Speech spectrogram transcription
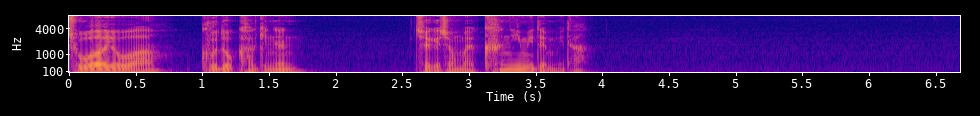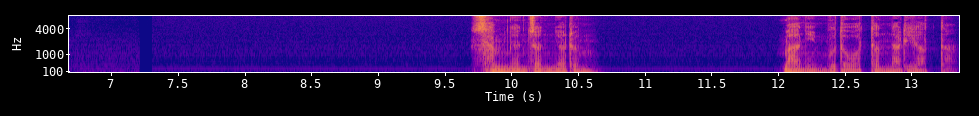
좋아요와 구독하기는 제게 정말 큰 힘이 됩니다. 삼 년 전 여름 많이 무더웠던 날이었다.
